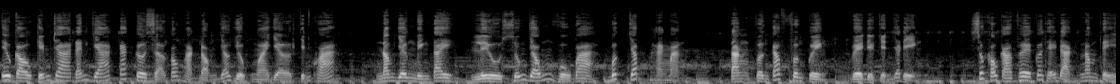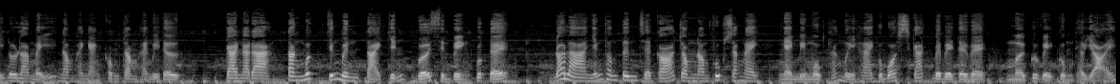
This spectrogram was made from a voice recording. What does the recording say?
Yêu cầu kiểm tra đánh giá các cơ sở có hoạt động giáo dục ngoài giờ chính khóa. Nông dân miền Tây liều xuống giống vụ 3 bất chấp hạn mặn. Tăng phân cấp phân quyền về điều chỉnh giá điện. Xuất khẩu cà phê có thể đạt 5 tỷ đô la Mỹ năm 2024. Canada tăng mức chứng minh tài chính với sinh viên quốc tế. Đó là những thông tin sẽ có trong 5 phút sáng nay, ngày 11 tháng 12 của Postcard BBTV. Mời quý vị cùng theo dõi.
